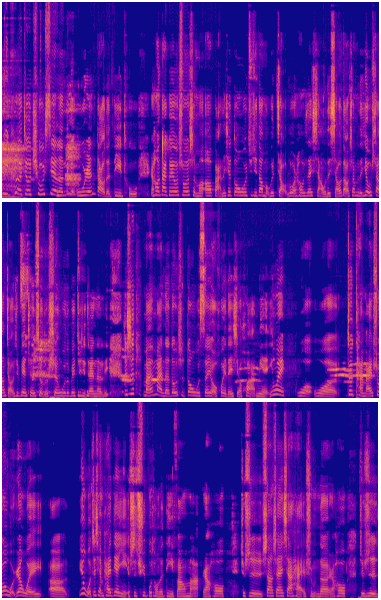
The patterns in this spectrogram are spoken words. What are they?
立刻就出现了那个无人岛的地图。然后大哥又说什么哦，把那些动物聚集到某个角落，然后我就在想，我的小岛上面的右上角就变成所有的生物都被聚集在那里，就是满满的都是动物森友会的一些画面。因为我我就坦白说，我认为呃。因为我之前拍电影也是去不同的地方嘛，然后就是上山下海什么的，然后就是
